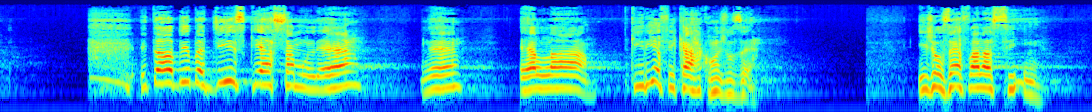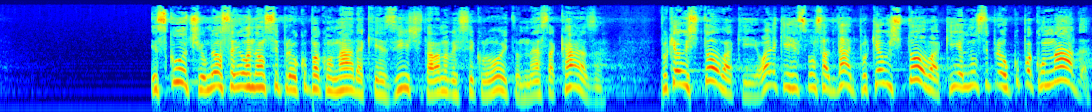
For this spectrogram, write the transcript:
então a Bíblia diz que essa mulher, né, ela queria ficar com José. E José fala assim: Escute, o meu Senhor não se preocupa com nada que existe, está lá no versículo 8, nessa casa. Porque eu estou aqui. Olha que responsabilidade. Porque eu estou aqui. Ele não se preocupa com nada.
